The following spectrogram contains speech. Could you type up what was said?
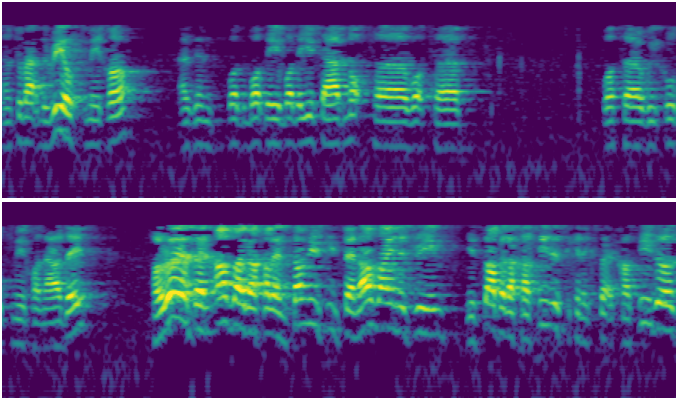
And talk about the real Tmicha, as in what, what, they, what they used to have, not uh, what, uh, what uh, we call Tmicha nowadays. Haroya ben Azai b'chalem. Somebody sees ben Azai in a dream, Yitzabed Chasidus, you can expect Chasidus.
